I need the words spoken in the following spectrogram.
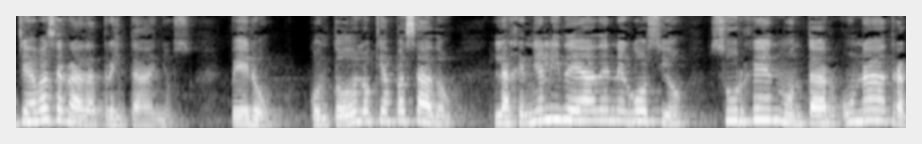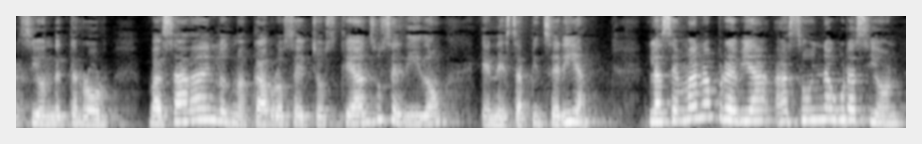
lleva cerrada 30 años, pero con todo lo que ha pasado, la genial idea de negocio surge en montar una atracción de terror basada en los macabros hechos que han sucedido en esta pizzería. La semana previa a su inauguración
